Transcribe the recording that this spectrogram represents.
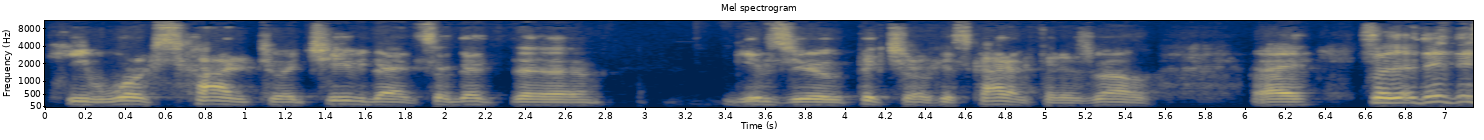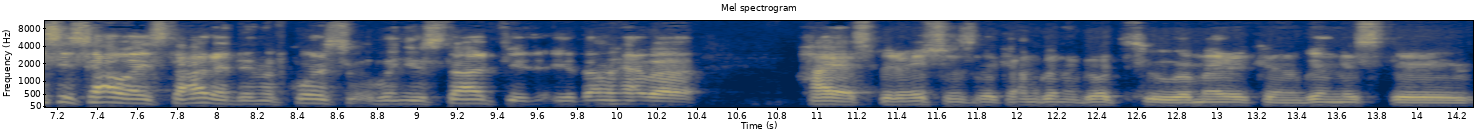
He works hard to achieve that, so that uh, gives you a picture of his character as well, right? So th- this is how I started, and of course, when you start, you, you don't have a high aspirations like I'm going to go to America and win Mr.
